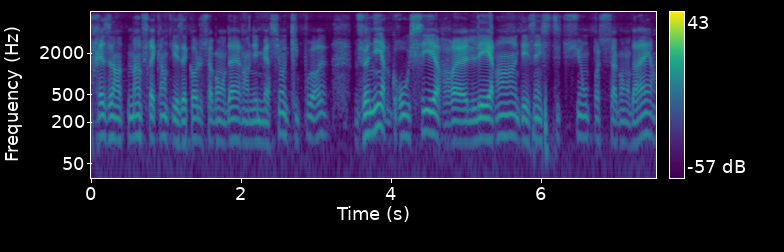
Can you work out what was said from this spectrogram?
présentement fréquente les écoles secondaires en immersion et qui pourrait venir grossir les rangs des institutions postsecondaires.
